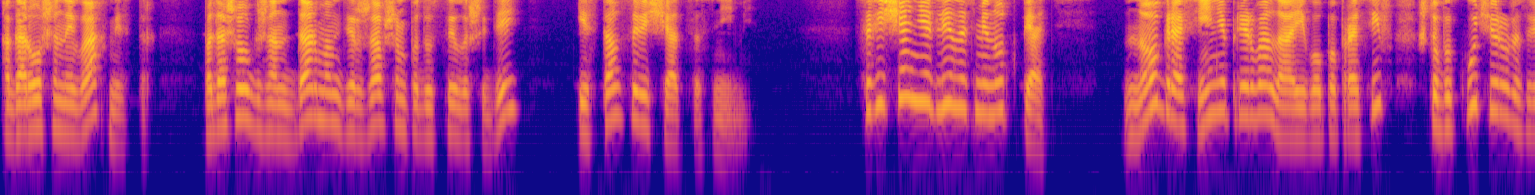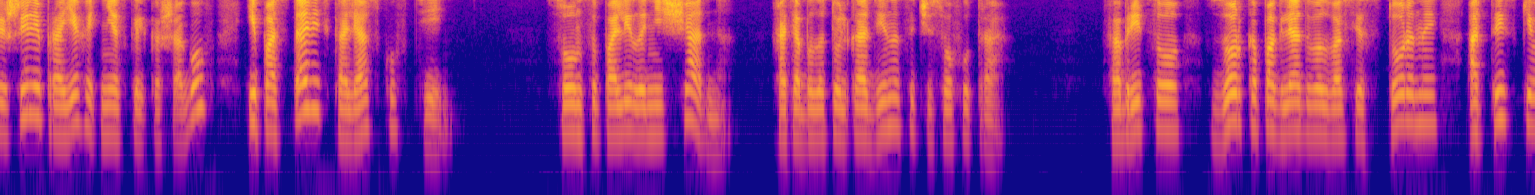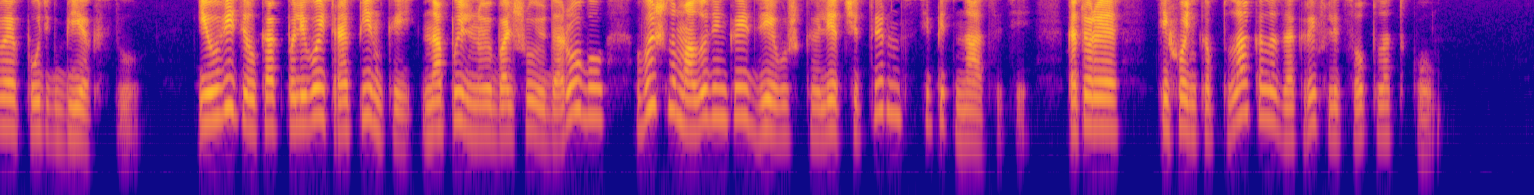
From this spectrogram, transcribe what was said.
Огорошенный вахмистр подошел к жандармам, державшим под усы лошадей, и стал совещаться с ними. Совещание длилось минут пять, но графиня прервала его, попросив, чтобы кучеру разрешили проехать несколько шагов и поставить коляску в тень. Солнце палило нещадно, хотя было только одиннадцать часов утра. Фабрицио зорко поглядывал во все стороны, отыскивая путь к бегству, и увидел, как полевой тропинкой на пыльную большую дорогу вышла молоденькая девушка лет четырнадцати-пятнадцати, которая тихонько плакала, закрыв лицо платком.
